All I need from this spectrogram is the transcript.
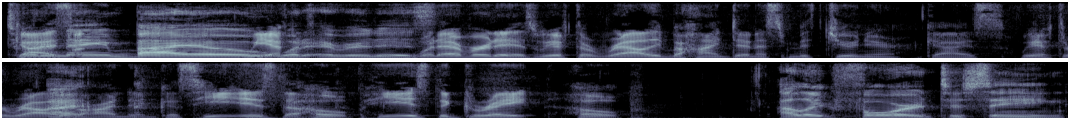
Twitter Guys, name, bio, we have to- whatever it is. Whatever it is, we have to rally behind Dennis Smith Jr., guys. We have to rally I- behind him because he is the hope. He is the great hope. I look forward to seeing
